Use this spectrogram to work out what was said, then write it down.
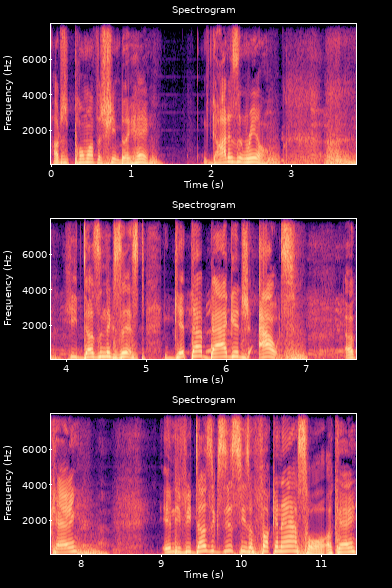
I'll just pull them off the street and be like, hey, God isn't real. He doesn't exist. Get that baggage out. Okay? And if he does exist, he's a fucking asshole, okay?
